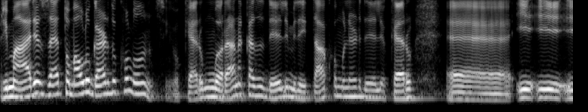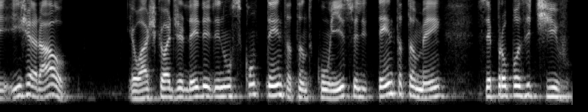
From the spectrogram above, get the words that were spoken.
primárias é tomar o lugar do colono. Assim, eu quero morar na casa dele, me deitar com a mulher dele, eu quero... é, e, e- e, em geral, eu acho que o Adirley ele não se contenta tanto com isso, ele tenta também ser propositivo.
